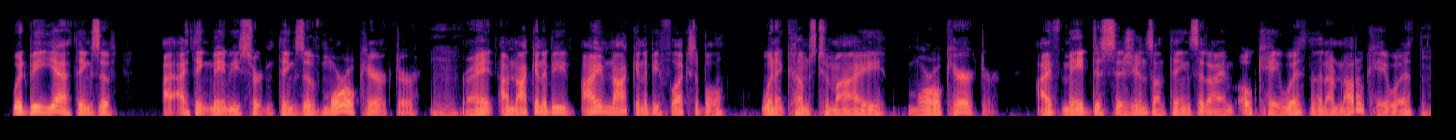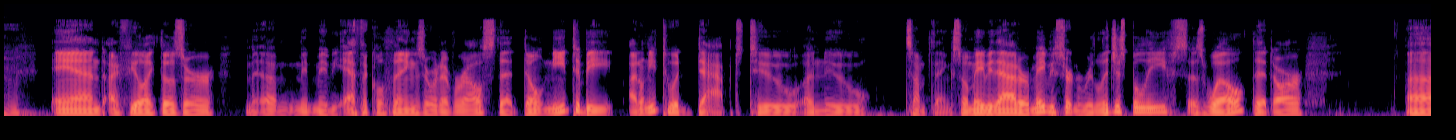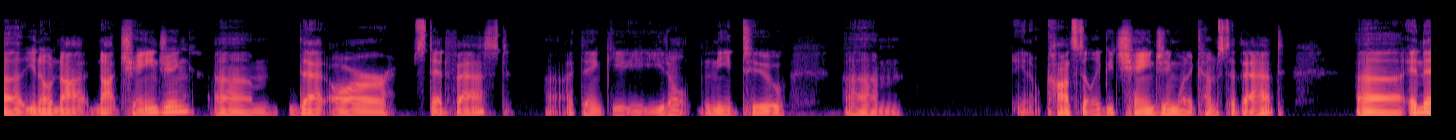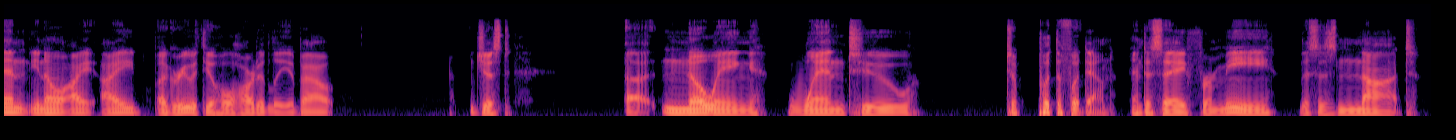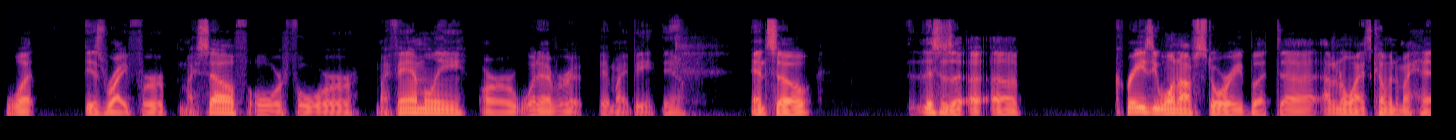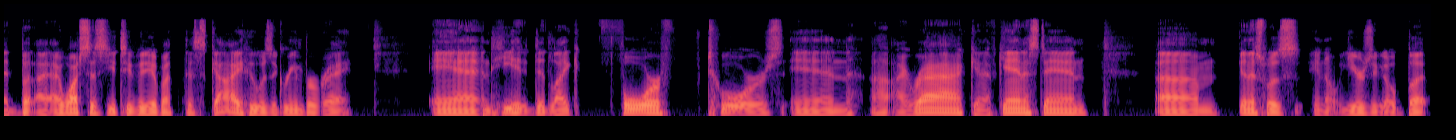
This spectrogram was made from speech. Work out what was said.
Would be yeah things of I, I think maybe certain things of moral character, mm-hmm. right? I'm not going to be I'm not going to be flexible when it comes to my moral character. I've made decisions on things that I'm okay with and that I'm not okay with, mm-hmm. And I feel like those are uh, maybe ethical things or whatever else that don't need to be. I don't need to adapt to a new something. So maybe that, or maybe certain religious beliefs as well that are uh, you know, not not changing, um, that are steadfast. Uh, I think you you don't need to, um, you know, constantly be changing when it comes to that. Uh, and then you know, I I agree with you wholeheartedly about just uh, knowing when to to put the foot down and to say, for me, this is not what is right for myself or for my family or whatever it, it might be. Yeah. And so this is a, a, a crazy one-off story, but uh, I don't know why it's coming to my head. But I, I, watched this YouTube video about this guy who was a Green Beret, and he did like four tours in uh, Iraq and Afghanistan. Um, and this was you know years ago, but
